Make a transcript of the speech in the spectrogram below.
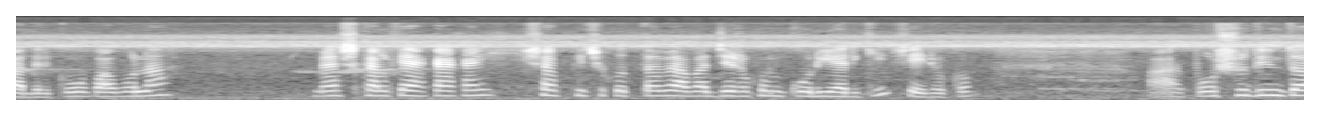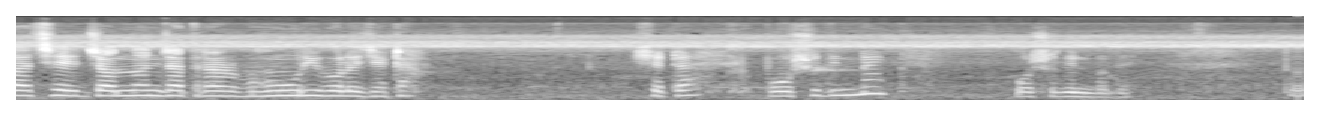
তাদেরকেও পাবো না। ব্যাস, কালকে একা একাই সব কিছু করতে হবে। আবার যেরকম করি আর কি সেই রকম আর পরশু দিন তো আছে চন্দন যাত্রার ভৌরি বলে যেটা। সেটা পরশু দিন না পরশু দিন বোধে তো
